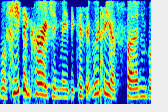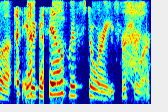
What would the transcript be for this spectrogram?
Well, keep encouraging me because it would be a fun book. It would be filled with stories for sure.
